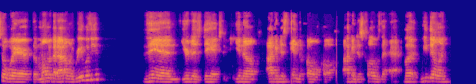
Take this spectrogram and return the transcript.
to where the moment that I don't agree with you, then you're just dead to me. You know, I can just end the phone call. I can just close the app. But we dealing,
